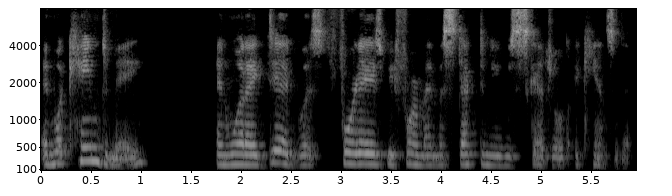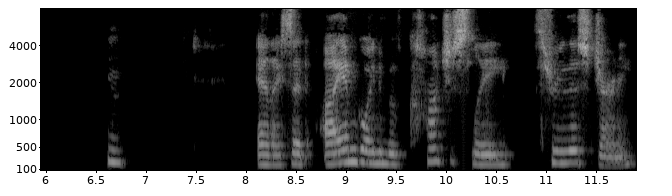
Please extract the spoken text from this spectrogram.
And what came to me and what I did was four days before my mastectomy was scheduled, I canceled it. Hmm. And I said, I am going to move consciously through this journey.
